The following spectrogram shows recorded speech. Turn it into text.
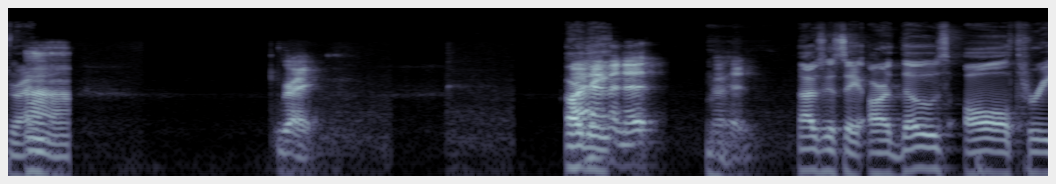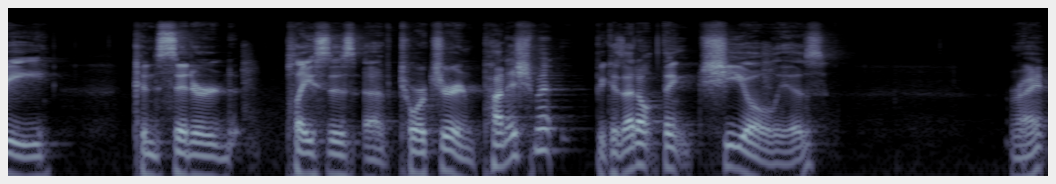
right Uh, right? are I they haven't it. Go Mhm. ahead. I was going to say, are those all three considered places of torture and punishment? Because I don't think Sheol is. right?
